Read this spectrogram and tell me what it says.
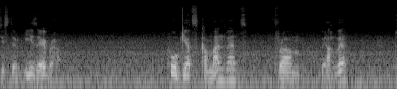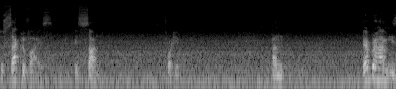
system is Abraham, who gets commandment from Yahweh to sacrifice his son for him. And Abraham is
